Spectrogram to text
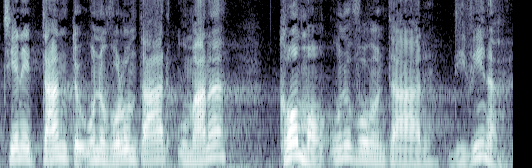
tiene tanto una voluntad humana como una voluntad divina.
